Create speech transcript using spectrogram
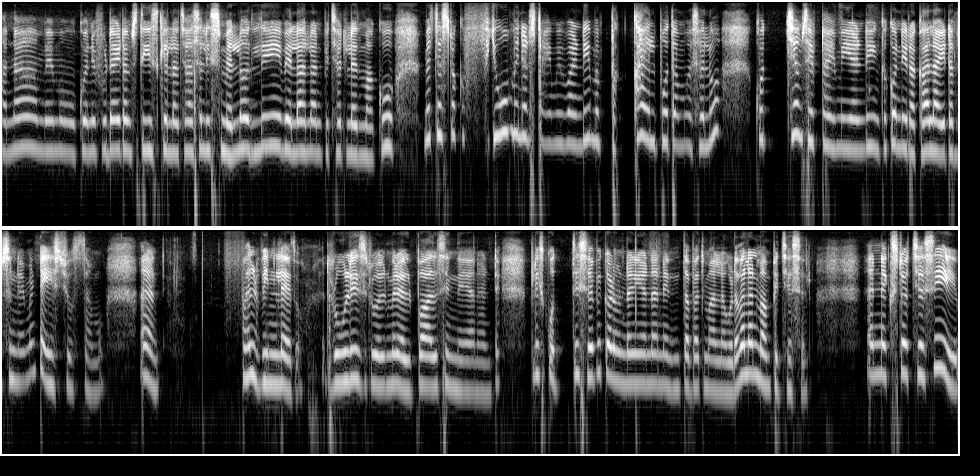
అన్న మేము కొన్ని ఫుడ్ ఐటమ్స్ తీసుకెళ్ళొచ్చు. అసలు ఈ స్మెల్ వదిలి వెళ్ళాలనిపించట్లేదు మాకు. మీరు జస్ట్ ఒక ఫ్యూ మినిట్స్ టైం ఇవ్వండి. మేము పక్కా వెళ్ళిపోతాము అసలు. కొద్ది సేపు టైం ఇవ్వండి ఇంకా కొన్ని రకాల ఐటమ్స్ ఉన్నాయి. మేము టేస్ట్ చూస్తాము. అని అంటే వాళ్ళు వినలేదు. Rule is rule. మీరు వెళ్ళిపోవాల్సిందే అని అంటే ప్లీజ్ కొద్దిసేపు ఇక్కడ ఉండని అని నన్ను ఎంత బతిమాలినా కూడా వాళ్ళని పంపించేశారు. అండ్ నెక్స్ట్ వచ్చేసి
